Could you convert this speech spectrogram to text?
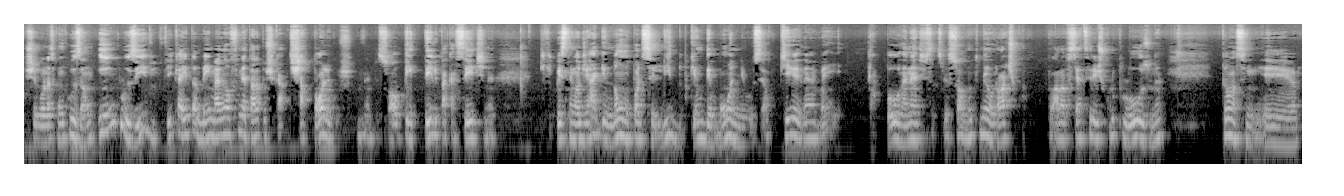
chegou nessa conclusão. E, inclusive, fica aí também mais uma alfinetada para os católicos. Né? Pessoal, pentelho pra cacete, né? Que fica esse negócio de Agnon não pode ser lido porque é um demônio, sei lá o quê, né? Bem, tá porra, né? Esse pessoal muito neurótico. A palavra certa seria escrupuloso, né? Então, assim, é,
